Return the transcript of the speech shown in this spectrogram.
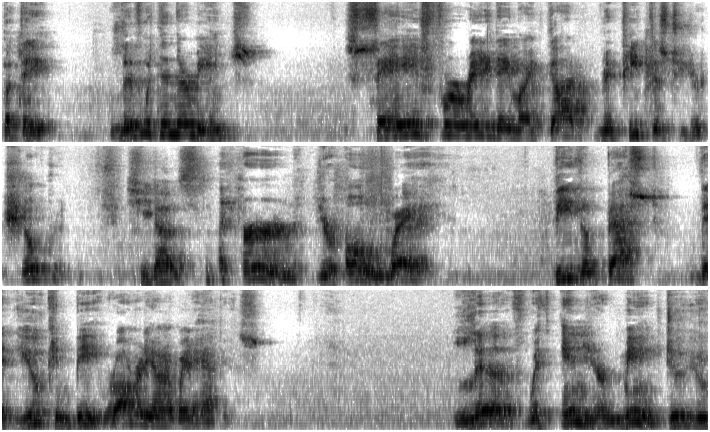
but they live within their means, save for a rainy day. My God, repeat this to your children. She does Earn your own way. Be the best that you can be. We're already on our way to happiness. Live within your means. Do you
